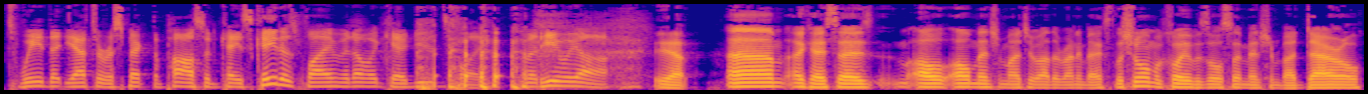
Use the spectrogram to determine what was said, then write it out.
It's weird that you have to respect the pass when Case Keenum's playing, but not when Cam Newton's playing. but here we are. Yep. Um, okay, so I'll I'll mention my two other running backs. LeSean McCoy was also mentioned by Darryl.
